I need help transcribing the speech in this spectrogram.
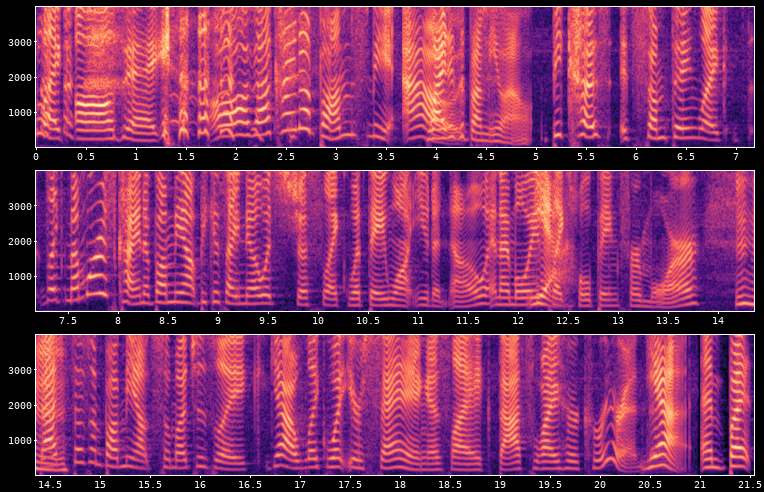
like all day. oh, that kind of bums me out. Why does it bum you out? Because it's something like like memoirs kind of bum me out because I know it's just like what they want you to know and I'm always Yeah. like hoping for more. Mhm. That doesn't bum me out so much as like yeah, like what you're saying is like that's why her career ended. Yeah, and but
